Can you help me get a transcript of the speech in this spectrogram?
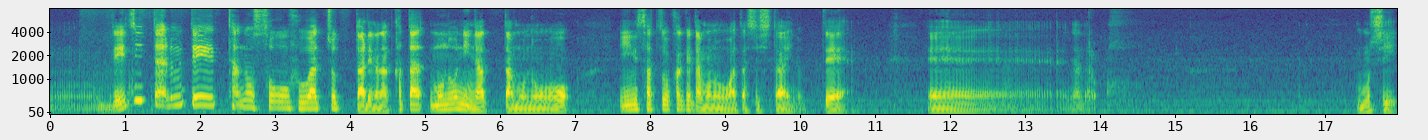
んデジタルデータの送付はちょっとあれだな。型ものになってたものを印刷をかけたものをお渡ししたいのでえー、なんだろう。もし、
